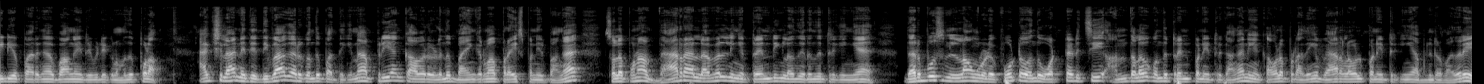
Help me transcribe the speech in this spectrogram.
வீடியோ பாருங்கள் வாங்க இந்த வீடியோக்கு நம்ம வந்து போகலாம் ஆக்சுவலாக நேற்று திவாகருக்கு வந்து பார்த்தீங்கன்னா பிரியங்கா அவர்கள் வந்து பயங்கரமாக ப்ரைஸ் பண்ணியிருப்பாங்க சொல்லப்போனால் வேறு லெவல் நீங்கள் ட்ரெண்டிங்கில் வந்து இருந்துட்டு இருக்கீங்க தர்பூசணிலாம் உங்களுடைய ஃபோட்டோ வந்து ஒட்டடிச்சு அந்தளவுக்கு வந்து ட்ரெண்ட் பண்ணிகிட்ருக்காங்க நீங்கள் கவலைப்படாதீங்க வேறு லெவல் பண்ணிட்டு இருக்கீங்க அப்படின்ற மாதிரி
